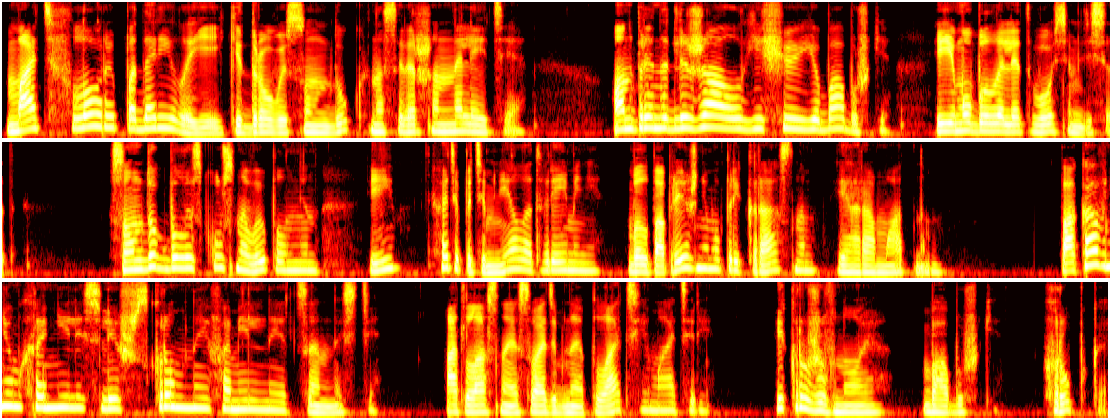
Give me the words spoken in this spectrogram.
Мать Флоры подарила ей кедровый сундук на совершеннолетие. Он принадлежал еще ее бабушке, и ему было лет 80. Сундук был искусно выполнен и, хотя потемнел от времени, был по-прежнему прекрасным и ароматным. Пока в нем хранились лишь скромные фамильные ценности — атласное свадебное платье матери и кружевное бабушки, хрупкое,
